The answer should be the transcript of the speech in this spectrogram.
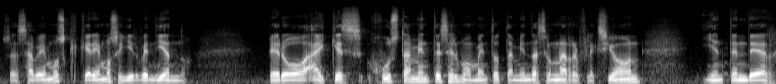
O sea, sabemos que queremos seguir vendiendo pero hay que, justamente es el momento también de hacer una reflexión y entender,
